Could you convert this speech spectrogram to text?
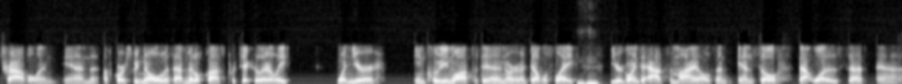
travel and and of course we know with that middle class particularly when you're including Wahpeton or a Devil's Lake, mm-hmm. you're going to add some miles, and and so that was at, uh,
